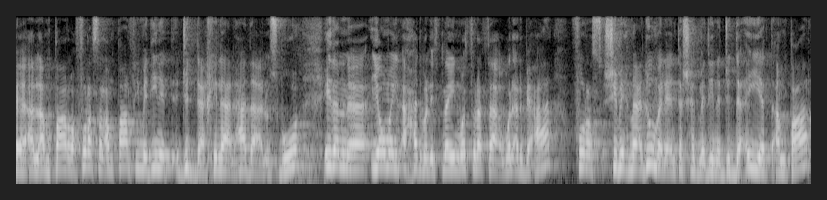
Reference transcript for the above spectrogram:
الأمطار وفرص الأمطار في مدينة جدة خلال هذا الأسبوع. إذا يومي الأحد والإثنين والثلاثاء والأربعاء فرص شبه معدومة لأن تشهد مدينة جدة أي أمطار.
